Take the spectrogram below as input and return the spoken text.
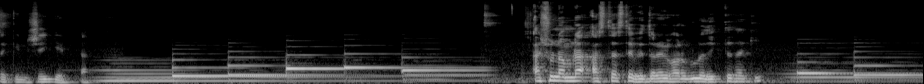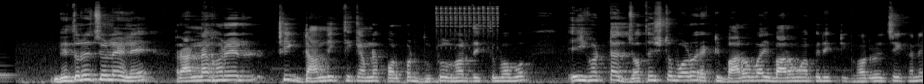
সেকেন্ড সেই গেটটা আসুন আমরা আস্তে আস্তে ভেতরের ঘরগুলো দেখতে থাকি। ভেতরে চলে এলে রান্নাঘরের ঠিক ডান দিক থেকে আমরা পরপর দুটো ঘর দেখতে পাবো। এই ঘরটা যথেষ্ট বড়, একটি বারো বাই বারো মাপের একটি ঘর রয়েছে এখানে।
